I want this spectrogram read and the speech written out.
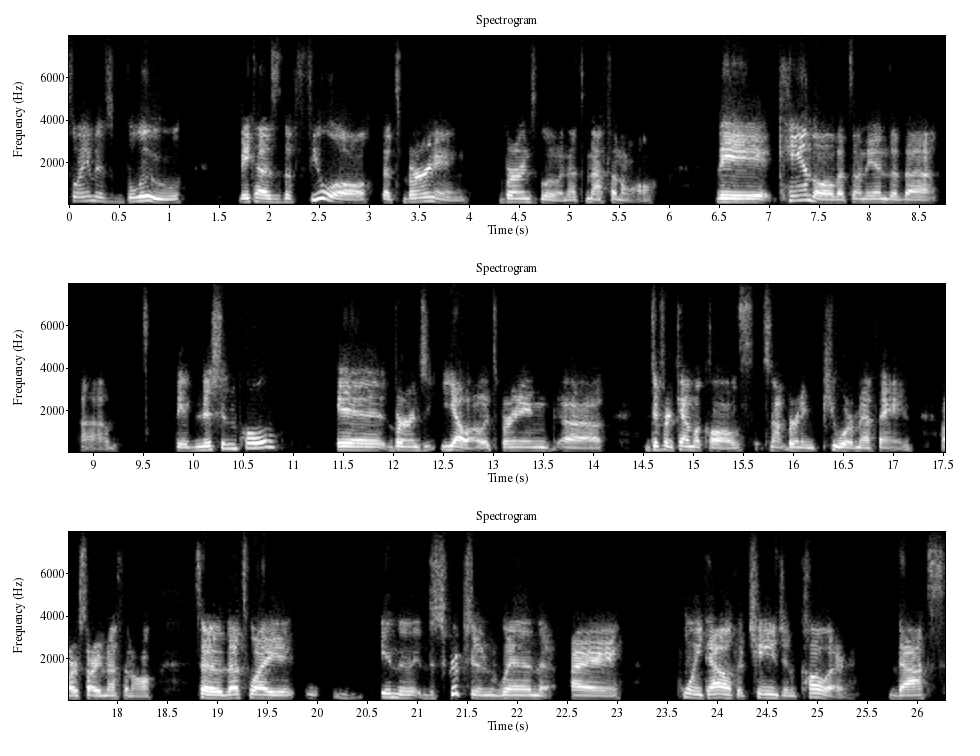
flame is blue because the fuel that's burning burns blue, and that's methanol. The candle that's on the end of the um, the ignition pole it burns yellow. It's burning uh, different chemicals. It's not burning pure methane or sorry, methanol. So that's why in the description, when I point out the change in color, that's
